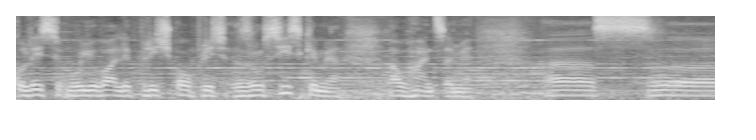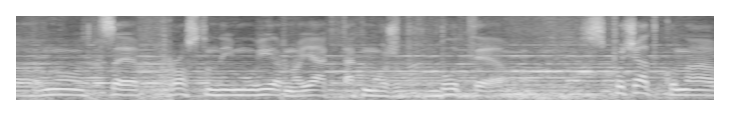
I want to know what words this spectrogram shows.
колись воювали пліч опліч з російськими афганцями. Е, Ну, це просто неймовірно, як так може бути. Спочатку на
